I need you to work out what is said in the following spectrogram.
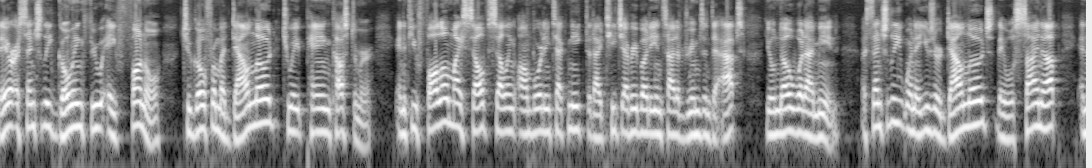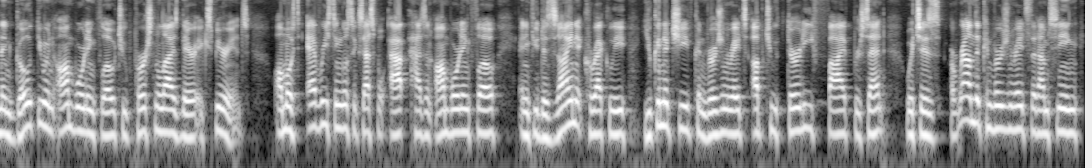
they are essentially going through a funnel to go from a download to a paying customer. And if you follow my self selling onboarding technique that I teach everybody inside of Dreams into Apps, you'll know what I mean. Essentially, when a user downloads, they will sign up and then go through an onboarding flow to personalize their experience. Almost every single successful app has an onboarding flow, and if you design it correctly, you can achieve conversion rates up to 35%, which is around the conversion rates that I'm seeing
